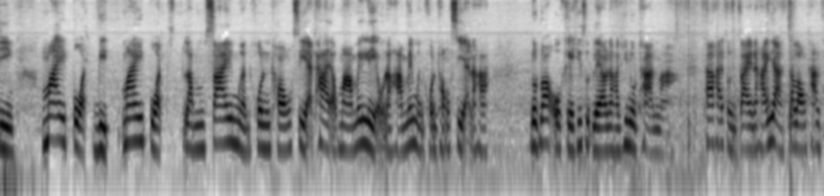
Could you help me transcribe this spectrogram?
ริง ๆ ไม่ปวดบิด ไม่ปวดลำไส้เหมือนคนท้องเสียถ่ายออกมาไม่เหลวนะคะ ไม่เหมือนคนท้องเสียนะคะนุชว่าโอเคที่สุดแล้วนะคะ ที่นุชทานมา ถ้าใครสนใจนะคะ อยากจะลองทานไฟ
